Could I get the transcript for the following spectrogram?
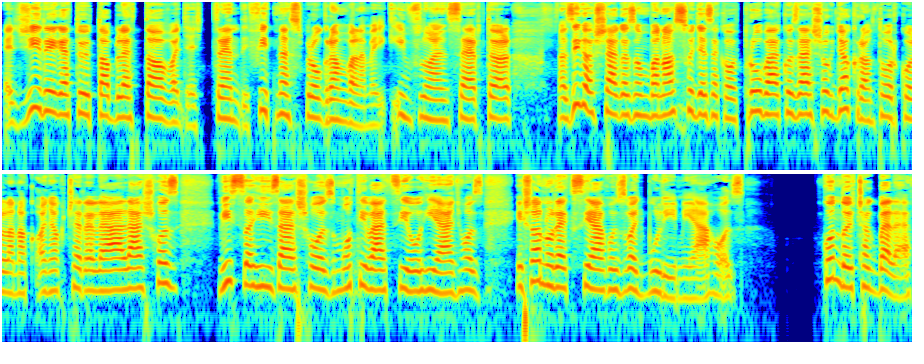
egy zsírégető tabletta, vagy egy trendi fitness program valamelyik influencertől. Az igazság azonban az, hogy ezek a próbálkozások gyakran torkollanak anyagcsereleálláshoz, visszahízáshoz, motivációhiányhoz és anorexiához vagy bulímiához. Gondolj csak bele,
